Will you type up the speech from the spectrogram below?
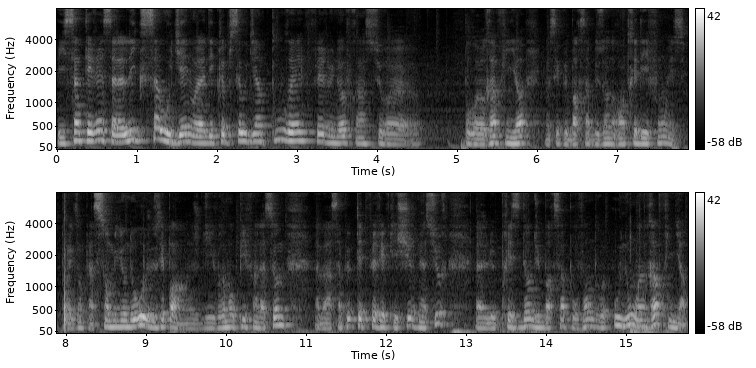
il s'intéresse à la Ligue saoudienne. Voilà, des clubs saoudiens pourraient faire une offre hein, sur, euh, pour euh, Rafinha. on sait que le Barça a besoin de rentrer des fonds, et c'est par exemple à 100 millions d'euros, je ne sais pas, hein, je dis vraiment pif la somme, ah bah, ça peut peut-être faire réfléchir, bien sûr, euh, le président du Barça pour vendre ou non un Rafinha.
